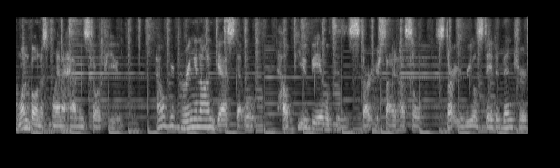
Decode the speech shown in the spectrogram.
one bonus plan I have in store for you. I will be bringing on guests that will help you be able to start your side hustle, start your real estate adventure,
